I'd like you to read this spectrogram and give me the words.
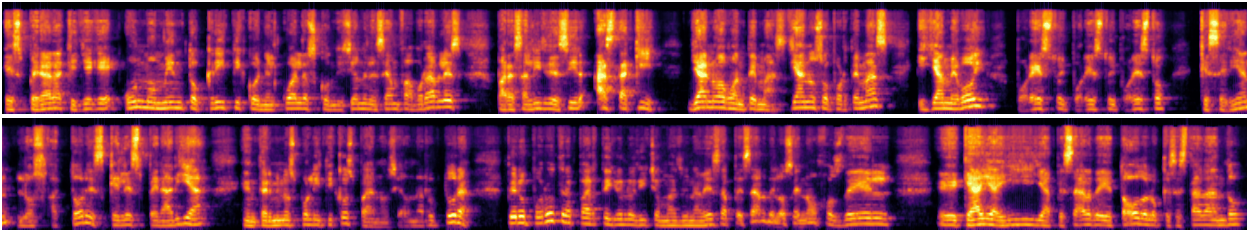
esperar a que llegue un momento crítico en el cual las condiciones le sean favorables para salir y decir hasta aquí, ya no aguanté más, ya no soporté más y ya me voy por esto y por esto y por esto, que serían los factores que él esperaría en términos políticos para anunciar una ruptura. Pero por otra parte, yo lo he dicho más de una vez, a pesar de los enojos de él eh, que hay ahí a pesar de todo lo que se está dando,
